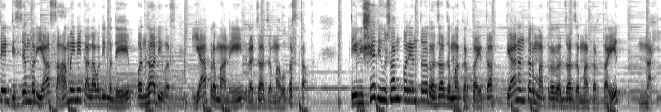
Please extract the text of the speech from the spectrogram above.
ते डिसेंबर या सहा महिने कालावधीमध्ये पंधरा दिवस याप्रमाणे रजा जमा होत असतात. तीनशे दिवसांपर्यंत रजा जमा करता येतात त्यानंतर मात्र रजा जमा करता येत नाही.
